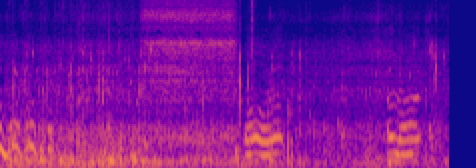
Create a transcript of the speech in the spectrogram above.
oh, look. Hello.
